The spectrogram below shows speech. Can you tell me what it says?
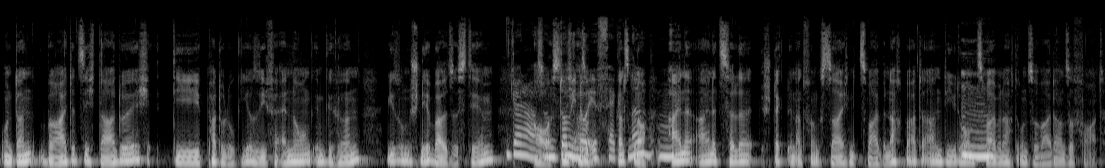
Und dann breitet sich dadurch die Pathologie, also die Veränderung im Gehirn, wie so ein Schneeballsystem Genau, so ein aus. Dominoeffekt, Also, ne? ganz genau. Eine, eine Zelle steckt in Anführungszeichen die zwei Benachbarte an, die Mhm. wiederum zwei Benachbarte und so weiter und so fort.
